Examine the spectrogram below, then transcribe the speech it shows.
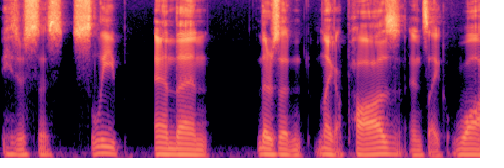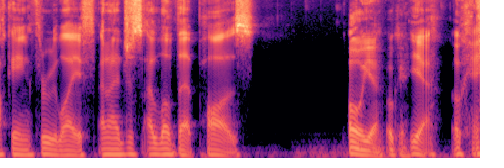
he just says sleep, and then there's a like a pause, and it's like walking through life. And I just I love that pause. Oh yeah okay Yeah. Okay.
